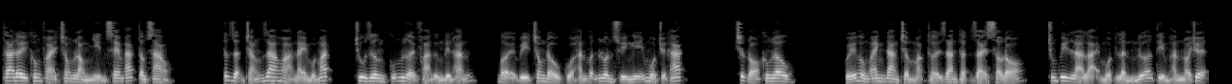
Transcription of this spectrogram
Ta đây không phải trong lòng nhìn xem ác tâm sao? Tức giận trắng ra hỏa này một mắt, chu dương cũng lười phản ứng đến hắn, bởi vì trong đầu của hắn vẫn luôn suy nghĩ một chuyện khác. Trước đó không lâu, quế hồng anh đang trầm mặc thời gian thật dài sau đó trung quy là lại một lần nữa tìm hắn nói chuyện,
